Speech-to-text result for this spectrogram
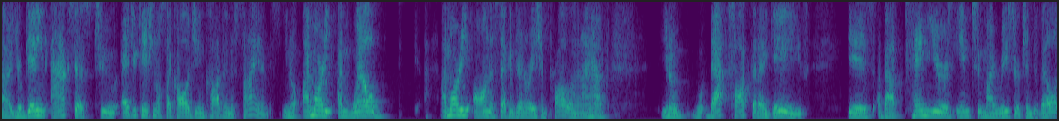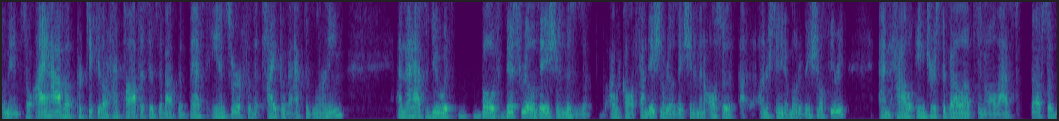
uh, you're getting access to educational psychology and cognitive science. You know, I'm already, I'm well I'm already on the second generation problem. And I have, you know, that talk that I gave is about 10 years into my research and development. So I have a particular hypothesis about the best answer for the type of active learning. And that has to do with both this realization, this is a, I would call it foundational realization, and then also understanding of motivational theory and how interest develops and all that stuff. So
